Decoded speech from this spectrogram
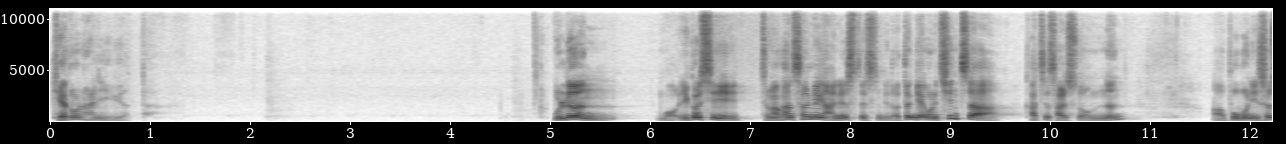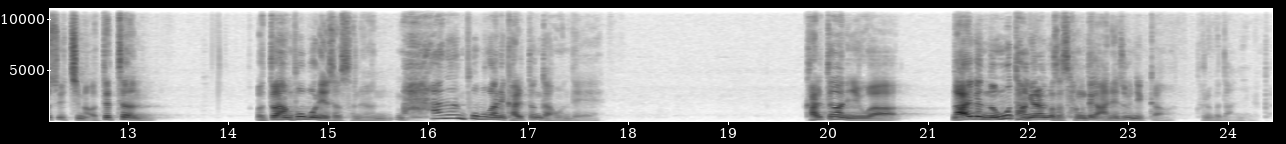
결혼할 이유였다. 물론 뭐 이것이 정확한 설명이 아닐 수도 있습니다. 어떤 경우는 진짜 같이 살 수 없는 어, 부분이 있을 수 있지만 어쨌든 어떠한 부분에 있어서는 많은 부부간의 갈등 가운데 갈등하는 이유가 나에게 너무 당연한 것을 상대가 안 해주니까 그런 것 아닙니까?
